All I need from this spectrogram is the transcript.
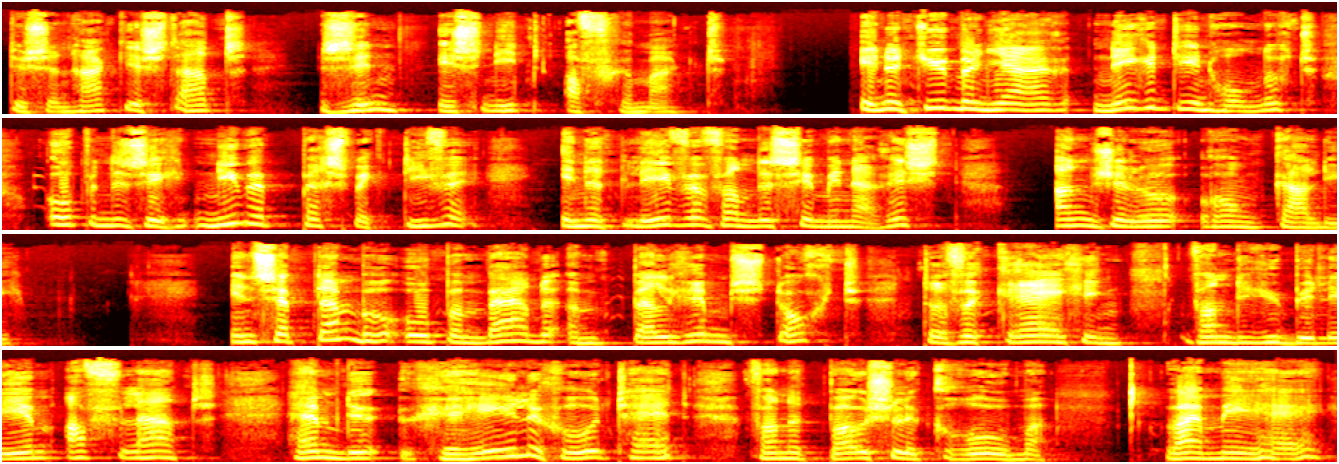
Tussen haakjes staat: zin is niet afgemaakt. In het jubeljaar 1900 openden zich nieuwe perspectieven in het leven van de seminarist Angelo Roncalli. In september openbaarde een pelgrimstocht ter verkrijging van de jubileumaflaat hem de gehele grootheid van het pauselijk Rome, waarmee hij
